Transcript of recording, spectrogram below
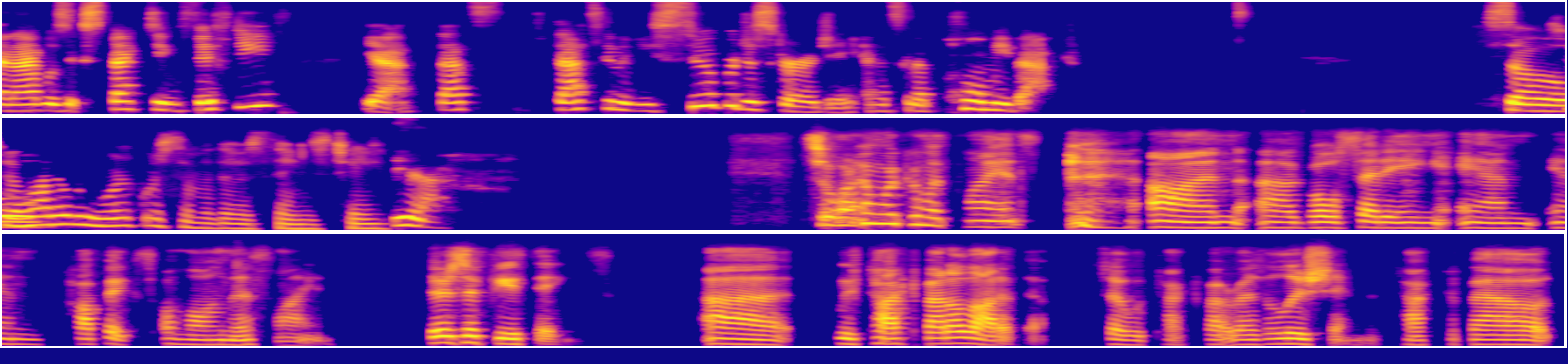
and I was expecting 50, yeah, that's that's going to be super discouraging and it's going to pull me back. So, so how do we work with some of those things, T? Yeah. So when I'm working with clients on uh, goal setting and and topics along this line, there's a few things. Uh, we've talked about a lot of them. So we've talked about resolution. We've talked about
